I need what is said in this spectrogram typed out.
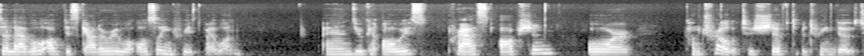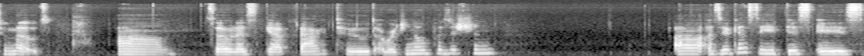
the level of this gallery will also increase by one. And you can always press option or control to shift between those two modes. Um, so let's get back to the original position. Uh, as you can see, this is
